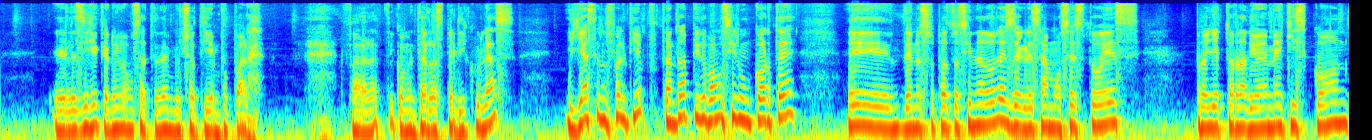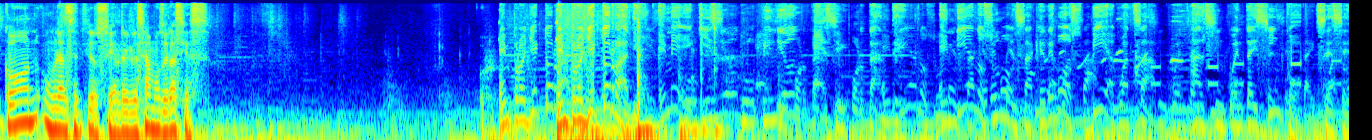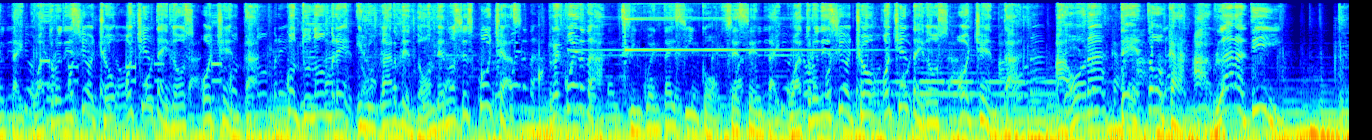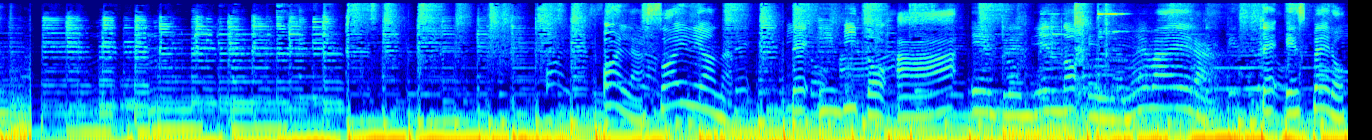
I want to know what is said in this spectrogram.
Eh, les dije que no íbamos a tener mucho tiempo para, para comentar las películas. Y ya se nos fue el tiempo tan rápido. Vamos a ir a un corte eh, de nuestros patrocinadores. Regresamos. Esto es Proyecto Radio MX con, con un gran sentido social. Regresamos. Gracias. En Proyecto, en Proyecto Radio MX, tu opinión es importante. Envíanos un mensaje de voz vía WhatsApp al 55 64 18 82 80 con tu nombre y lugar de donde nos escuchas. Recuerda 55 64 18 82 80. Ahora te toca hablar a ti. Hola, soy Leona. Te invito a Emprendiendo en la Nueva Era. Te espero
